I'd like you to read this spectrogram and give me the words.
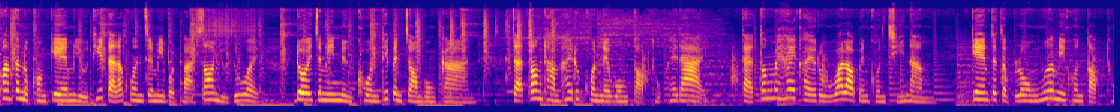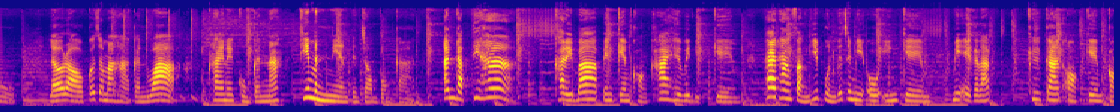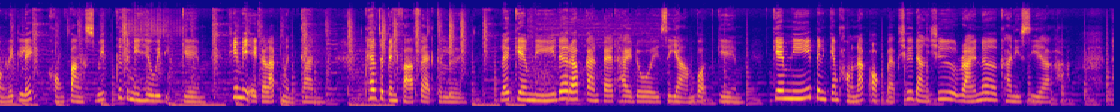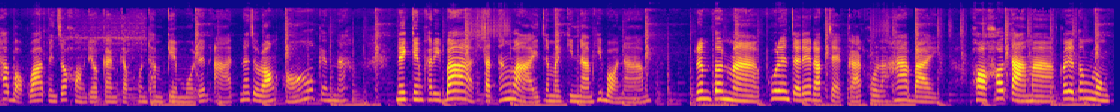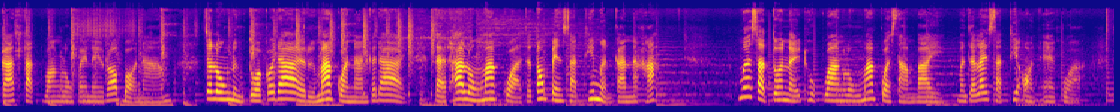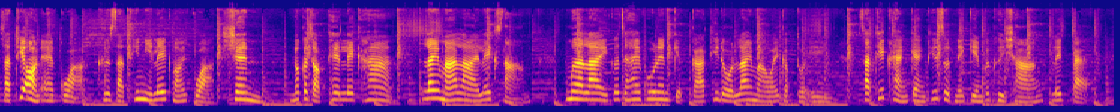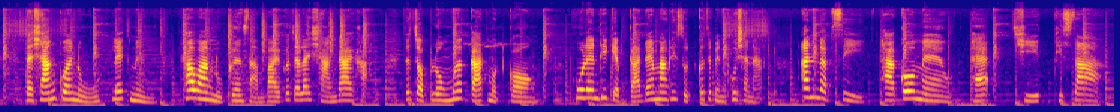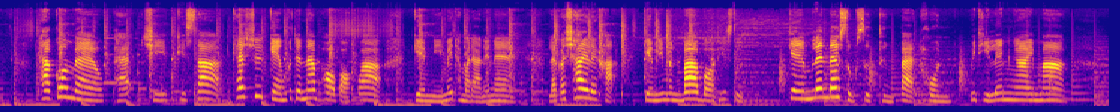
ความสนุกของเกมอยู่ที่แต่ละคนจะมีบทบาทซ่อนอยู่ด้วย โดยจะมีหนึ่งคนที่เป็นจอมบงการ จะต้องทำให้ทุกคนในวงตอบถูกให้ได้ แต่ต้องไม่ให้ใครรู้ว่าเราเป็นคนชี้นำ เกมจะจบลงเมื่อมีคนตอบถูก แล้วเราก็จะมาหากันว่า ใครในกลุ่มกันนะ ที่มันเนียนเป็นจอมบงการ อันดับที่ 5 คาริบ้าเป็นเกมของค่าย h e v i d i c Game ถ้าทางฝั่งญี่ปุ่นก็จะมี o i n k Game มีเอกลักษณ์ คือการออกเกมกล่องเล็กๆ ของฝั่งสวิตก็จะมี h e v i d i c Game ที่มีเอกลักษณ์เหมือนกัน แทบจะเป็นฝาแฝดกันเลย และเกมนี้ได้รับการแปลไทยโดยสยามบอร์ดเกม เกมนี้เป็นเกมของนักออกแบบชื่อดังชื่อไรเนอร์คานิเซียค่ะ ถ้าบอกว่าเป็นเจ้าของเดียวกันกับคนทำเกม Modern Art น่าจะร้องอ๋อกันนะ ในเกมคาริบ้าสัตว์ทั้งหลายจะมากินน้ำที่บ่อน้ำเริ่มต้นมาผู้เล่นจะได้รับแจกการ์ดคนละ 5 ใบ พอเข้าตามาก็จะต้องลงการ์ดสัตว์วางลงไปในรอบบ่อน้ำจะลงหนึ่งตัวก็ได้หรือมากกว่านั้นก็ได้ แต่ถ้าลงมากกว่าจะต้องเป็นสัตว์ที่เหมือนกันนะคะ เมื่อสัตว์ตัวไหนถูกวางลงมากกว่า 3 ใบ มันจะไล่สัตว์ที่อ่อนแอกว่า สัตว์ที่อ่อนแอกว่า คือสัตว์ที่มีเลขน้อยกว่า เช่น นกกระจอกเทศเลข 5 ไล่ม้าลายเลข 3 เมื่อไล่ก็จะให้ผู้เล่นเก็บการ์ดที่โดนไล่มาไว้กับตัวเอง สัตว์ที่แข็งแกร่งที่สุดในเกมก็คือช้างเลข 8 แต่ช้างกลัวหนูเลข 1 ถ้าวางหนูเกิน3ใบก็จะไล่ช้างได้ค่ะ จะจบลงเมื่อการ์ดหมดกอง ผู้เล่นที่เก็บการ์ดได้มากที่สุดก็จะเป็นผู้ชนะ อันดับ 4 ทาโก้แมว แพะ ชีสพิซซ่า ทาโก้แมว แพะ ชีสพิซซ่า แค่ชื่อเกมก็จะน่าพอบอกว่า เกมนี้ไม่ธรรมดาแน่ ๆ และก็ใช่เลยค่ะ เกมนี้มันบ้าบอที่สุด เกมเล่นได้สูงสุดถึง 8 คน วิธีเล่นง่ายมาก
